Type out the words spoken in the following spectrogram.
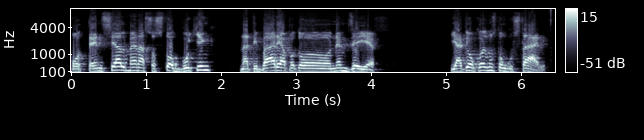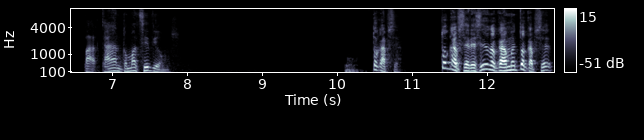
potential με ένα σωστό booking να την πάρει από τον MJF. Γιατί ο κόσμος τον γουστάρει. Πα- Κάνανε το μάτς ήδη όμως. Το κάψε. Το κάψε, ρε, εσύ δεν το κάνουμε, το κάψε.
